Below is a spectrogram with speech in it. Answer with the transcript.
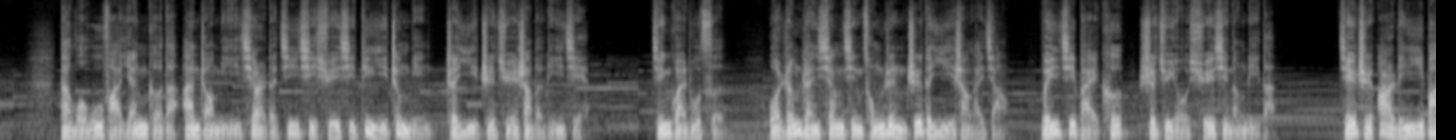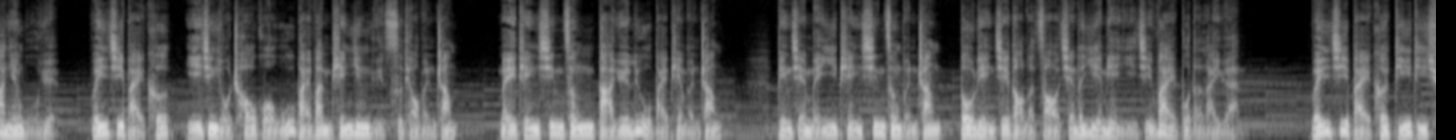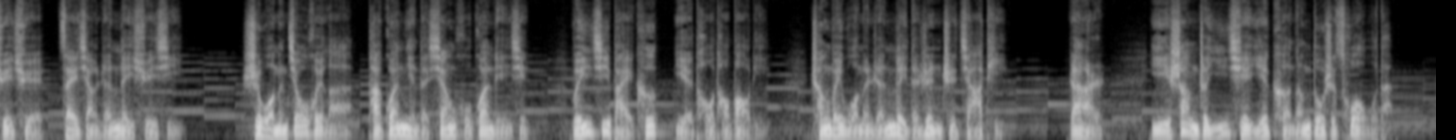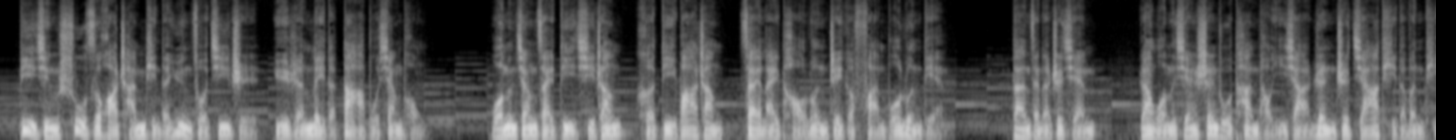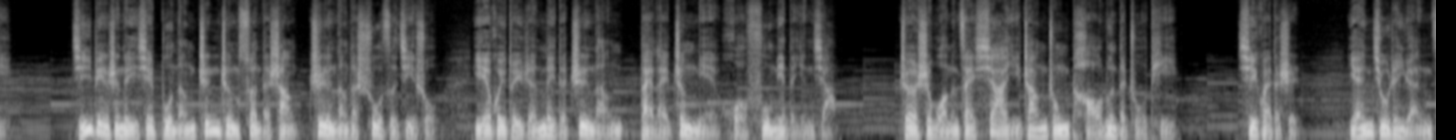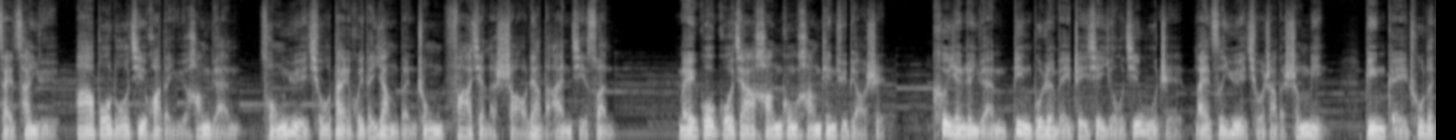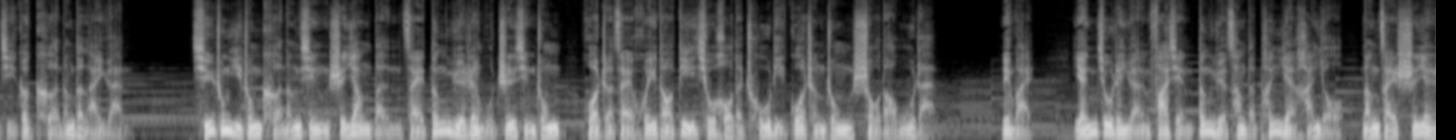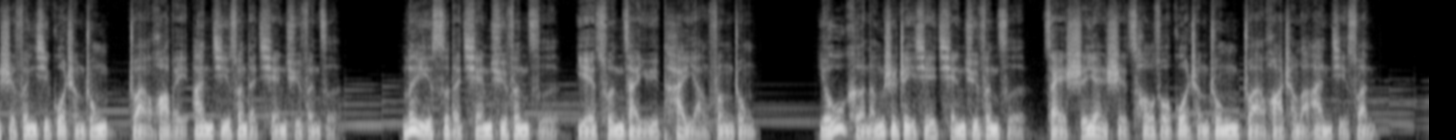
但我无法严格的按照米切尔的机器学习定义证明这一直觉上的理解。尽管如此，我仍然相信，从认知的意义上来讲，维基百科是具有学习能力的。截至二零一八年五月，维基百科已经有超过五百万篇英语词条文章，每天新增大约六百篇文章。并且每一篇新增文章都链接到了早前的页面以及外部的来源。维基百科的的确确在向人类学习，使我们教会了它观念的相互关联性。维基百科也投桃报李，成为我们人类的认知假体。然而，以上这一切也可能都是错误的，毕竟数字化产品的运作机制与人类的大不相同。我们将在第七章和第八章再来讨论这个反驳论点，但在那之前，让我们先深入探讨一下认知假体的问题。即便是那些不能真正算得上智能的数字技术，也会对人类的智能带来正面或负面的影响。这是我们在下一章中讨论的主题。奇怪的是。研究人员在参与阿波罗计划的宇航员从月球带回的样本中发现了少量的氨基酸。美国国家航空航天局表示，科研人员并不认为这些有机物质来自月球上的生命，并给出了几个可能的来源。其中一种可能性是样本在登月任务执行中或者在回到地球后的处理过程中受到污染。另外，研究人员发现，登月舱的喷焰含有能在实验室分析过程中转化为氨基酸的前驱分子。类似的前驱分子也存在于太阳风中，有可能是这些前驱分子在实验室操作过程中转化成了氨基酸。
